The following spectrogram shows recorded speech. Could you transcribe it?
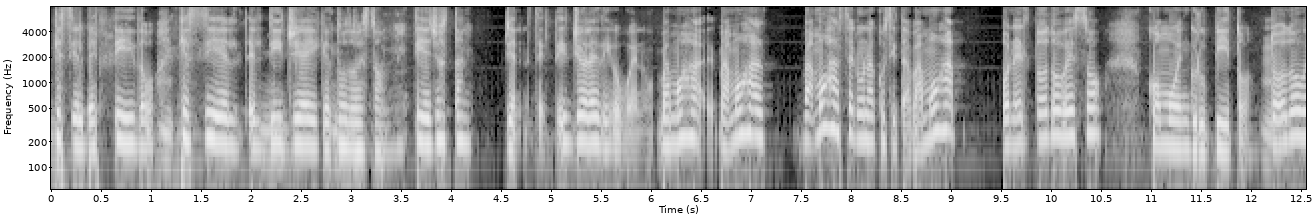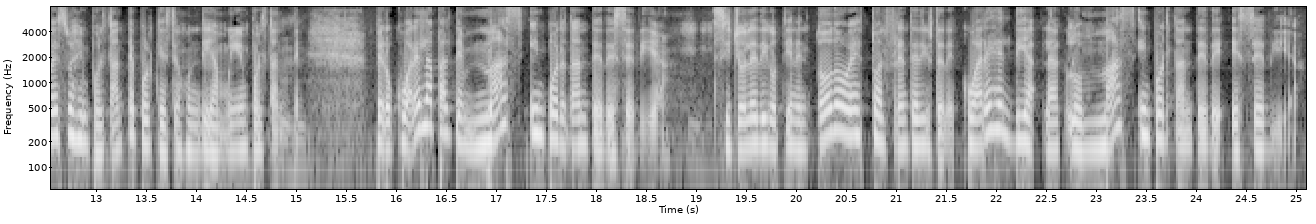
que sí el vestido, que sí el, el DJ, que todo esto. Y ellos están bien, y yo les digo, bueno, vamos a, vamos a, vamos a hacer una cosita, vamos a poner todo eso como en grupito. Todo eso es importante porque este es un día muy importante. Pero ¿cuál es la parte más importante de ese día? Si yo le digo, tienen todo esto al frente de ustedes, ¿cuál es el día, la- lo más importante de ese día?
